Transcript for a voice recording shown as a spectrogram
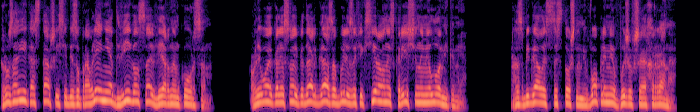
Грузовик, оставшийся без управления, двигался верным курсом. Рулевое колесо и педаль газа были зафиксированы скрещенными ломиками. Разбегалась с истошными воплями выжившая охрана.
